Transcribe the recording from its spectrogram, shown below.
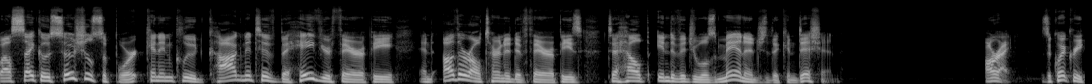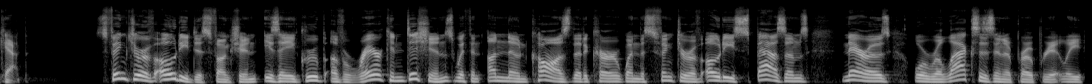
while psychosocial support can include cognitive behavior therapy and other alternative therapies to help individuals manage the condition. All right, as a quick recap. Sphincter of Oddi dysfunction is a group of rare conditions with an unknown cause that occur when the sphincter of Oddi spasms, narrows, or relaxes inappropriately,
